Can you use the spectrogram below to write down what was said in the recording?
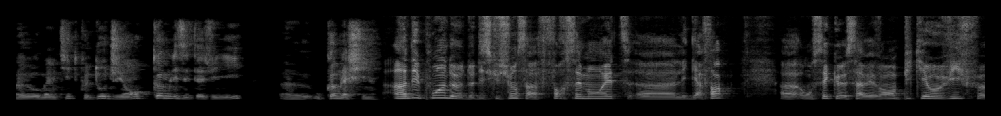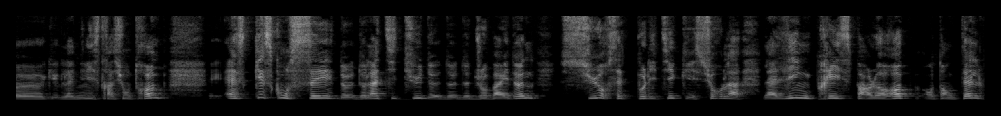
au même titre que d'autres géants comme les États-Unis euh, ou comme la Chine. Un des points de, discussion, ça va forcément être euh, les GAFA. on sait que ça avait vraiment piqué au vif l'administration Trump. Qu'est-ce qu'on sait de, l'attitude de, Joe Biden sur cette politique et sur la, ligne prise par l'Europe en tant que telle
